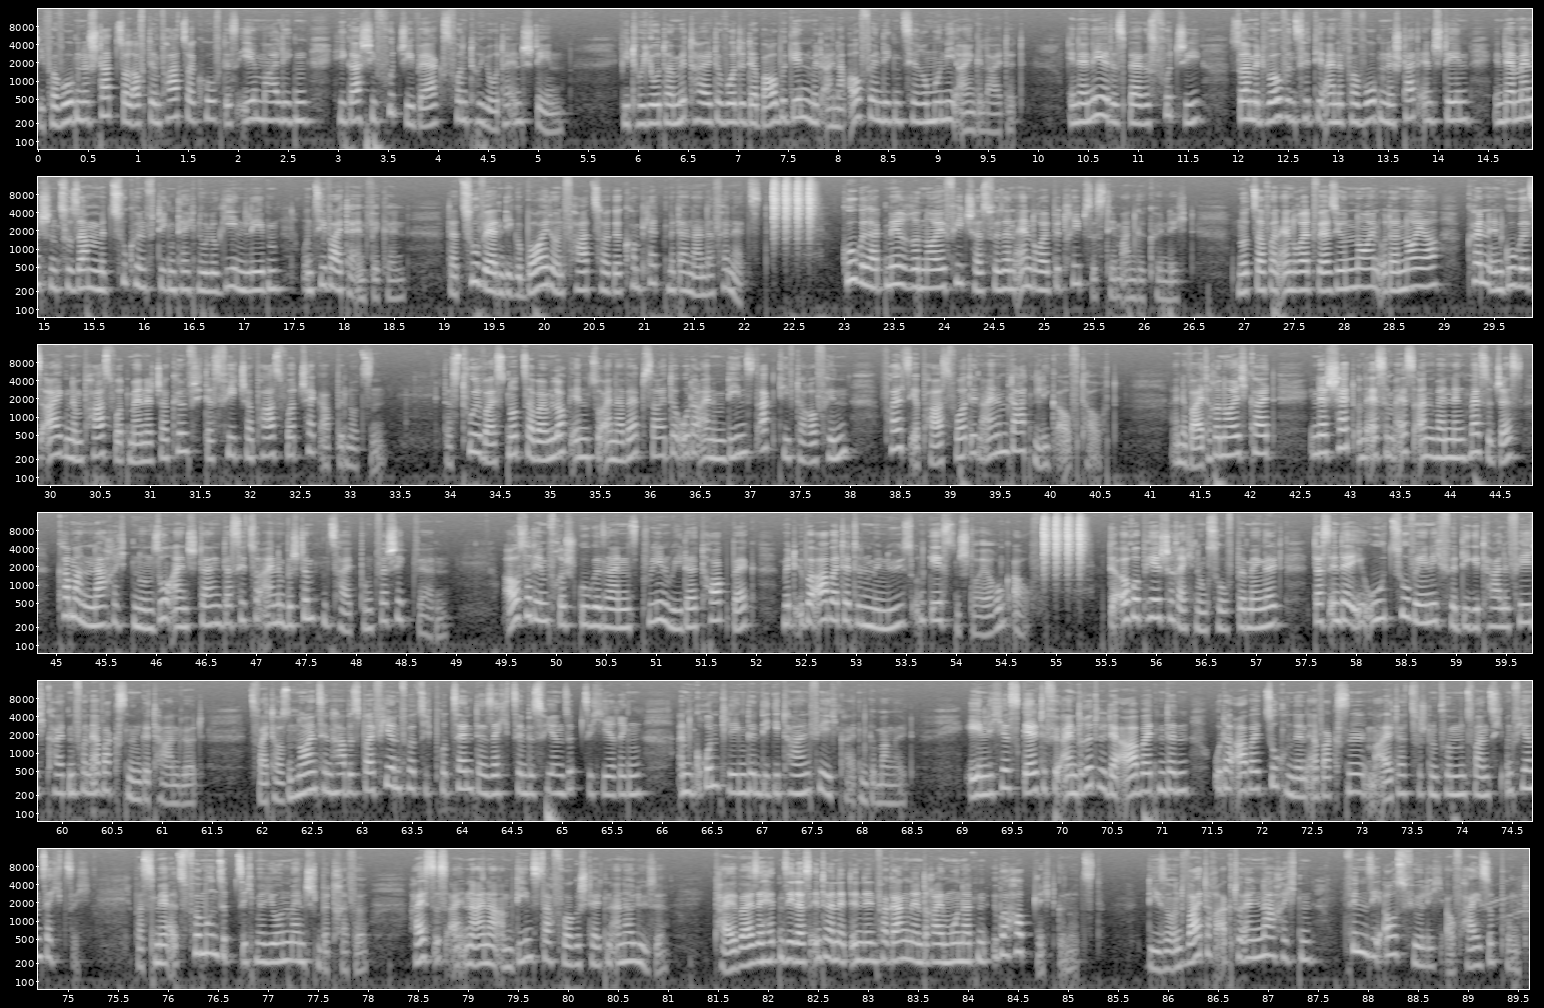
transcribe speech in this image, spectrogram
Die verwobene Stadt soll auf dem Fahrzeughof des ehemaligen Higashi-Fuji-Werks von Toyota entstehen wie Toyota mitteilte, wurde der Baubeginn mit einer aufwendigen Zeremonie eingeleitet. In der Nähe des Berges Fuji soll mit Woven City eine verwobene Stadt entstehen, in der Menschen zusammen mit zukünftigen Technologien leben und sie weiterentwickeln. Dazu werden die Gebäude und Fahrzeuge komplett miteinander vernetzt. Google hat mehrere neue Features für sein Android-Betriebssystem angekündigt. Nutzer von Android Version 9 oder neuer können in Googles eigenem Passwortmanager künftig das Feature Passwort Checkup benutzen. Das Tool weist Nutzer beim Login zu einer Webseite oder einem Dienst aktiv darauf hin, falls ihr Passwort in einem Datenleak auftaucht. Eine weitere Neuigkeit: In der Chat- und SMS-Anwendung Messages kann man Nachrichten nun so einstellen, dass sie zu einem bestimmten Zeitpunkt verschickt werden. Außerdem frischt Google seinen Screenreader Talkback mit überarbeiteten Menüs und Gestensteuerung auf. Der Europäische Rechnungshof bemängelt, dass in der EU zu wenig für digitale Fähigkeiten von Erwachsenen getan wird. 2019 habe es bei 44 Prozent der 16- bis 74-Jährigen an grundlegenden digitalen Fähigkeiten gemangelt. Ähnliches gelte für ein Drittel der arbeitenden oder arbeitssuchenden Erwachsenen im Alter zwischen 25 und 64, was mehr als 75 Millionen Menschen betreffe, heißt es in einer am Dienstag vorgestellten Analyse. Teilweise hätten sie das Internet in den vergangenen drei Monaten überhaupt nicht genutzt. Diese und weitere aktuellen Nachrichten finden Sie ausführlich auf heise.de.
